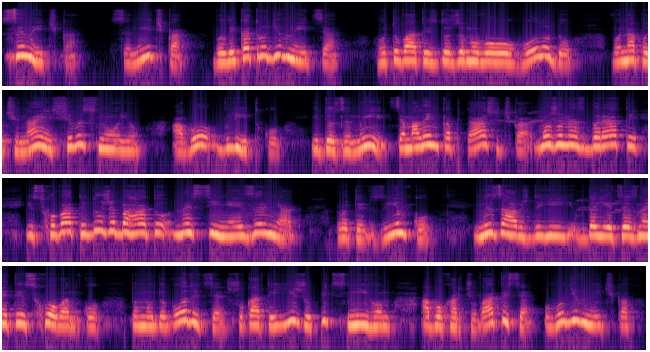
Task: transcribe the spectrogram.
Синичка. Синичка велика трудівниця. Готуватись до зимового голоду вона починає ще весною або влітку. І до зими ця маленька пташечка може назбирати і сховати дуже багато насіння і зернят. Проте взимку не завжди їй вдається знайти схованку, тому доводиться шукати їжу під снігом або харчуватися у годівничках.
